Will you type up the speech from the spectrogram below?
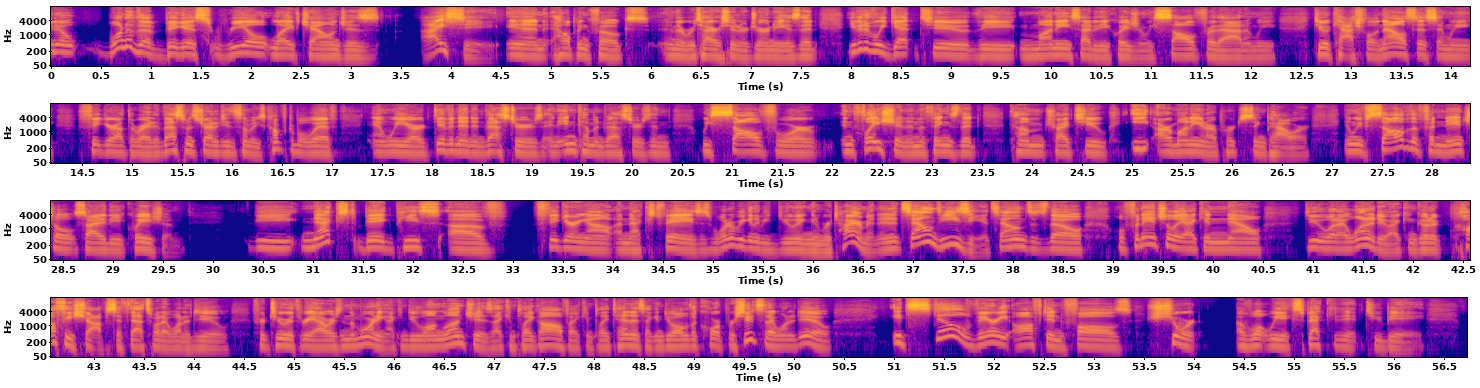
You know, one of the biggest real life challenges I see in helping folks in their retire sooner journey is that even if we get to the money side of the equation, we solve for that and we do a cash flow analysis and we figure out the right investment strategy that somebody's comfortable with, and we are dividend investors and income investors, and we solve for inflation and the things that come try to eat our money and our purchasing power, and we've solved the financial side of the equation. The next big piece of figuring out a next phase is what are we going to be doing in retirement? And it sounds easy. It sounds as though, well, financially, I can now do what I want to do. I can go to coffee shops if that's what I want to do for two or three hours in the morning. I can do long lunches. I can play golf. I can play tennis. I can do all the core pursuits that I want to do. It still very often falls short of what we expected it to be.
